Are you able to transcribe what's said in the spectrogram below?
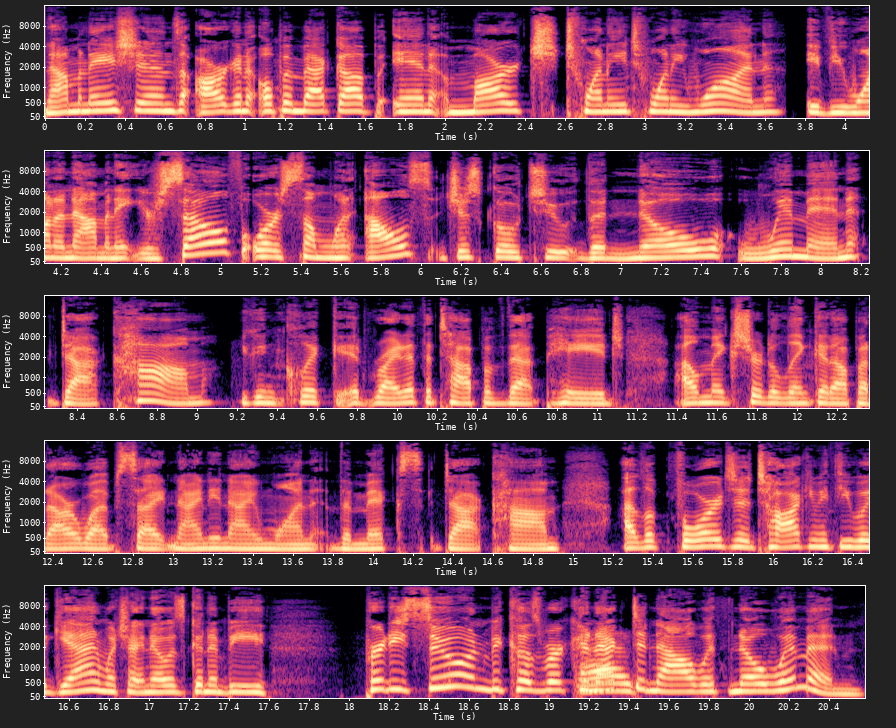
Nominations are going to open back up in March 2021. If you want to nominate yourself or someone else, just go to the theknowwomen.com. You can click it right at the top of that page. I'll make sure to link it up at our website, 991themix.com. I look forward to talking with you again, which I know is going to be pretty soon because we're connected now with KNOW Women.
